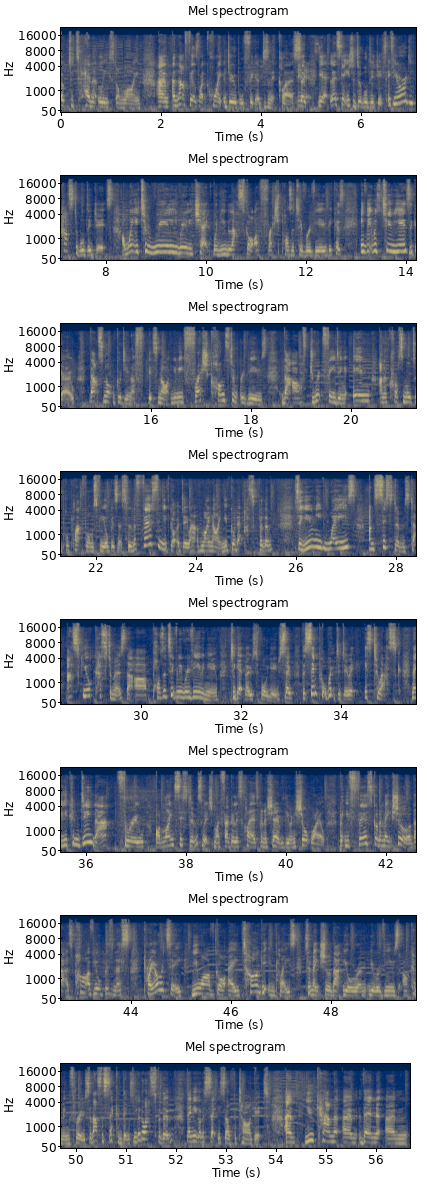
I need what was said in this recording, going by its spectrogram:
up to 10 at least online. Um, and that feels like quite a doable figure, doesn't it, Claire? So, yeah, let's get you to double digits. If you're already past double digits, I want you to really, really check when you last got a fresh positive review because if it was two years ago, that's not good enough. It's not. You need fresh, constant reviews that are drip feeding in and across multiple platforms for your business. So the first thing you've got to do out of my nine, you've got to ask for them. So you need ways and systems to ask your customers that are positively reviewing you to get those for you. So the simple way to do it is to ask. Now you can do that through online systems, which my fabulous Claire is going to share with you in a short while. But you've first got to make sure that as part of your business priority, you have got a target in place to make sure that your um, your reviews are coming through. So that's the second thing. So you've got to ask for them, then you've got to set yourself a target. Um, you can um, then um,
